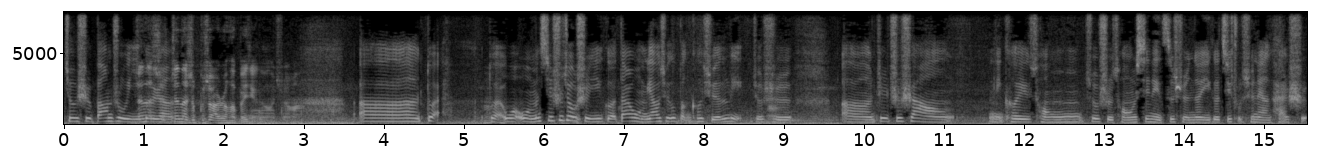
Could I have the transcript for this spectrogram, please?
就是帮助一个人，真的是不需要任何背景就能学吗？呃，对，对我我们其实就是一个，当然我们要求个本科学历，就是，呃，这之上你可以从就是从心理咨询的一个基础训练开始，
